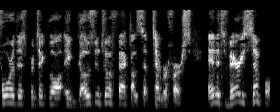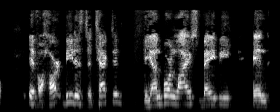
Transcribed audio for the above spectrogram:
for this particular law. It goes into effect on September 1st. And it's very simple. If a heartbeat is detected, the unborn life's baby and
